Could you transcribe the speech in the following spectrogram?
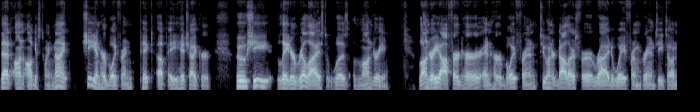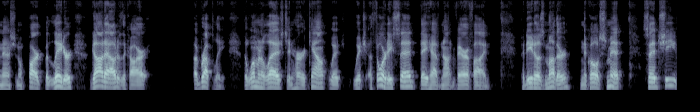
that on August 29th, she and her boyfriend picked up a hitchhiker who she later realized was Laundrie. Laundrie offered her and her boyfriend $200 for a ride away from Grand Teton National Park, but later got out of the car abruptly. The woman alleged in her account, which, which authorities said they have not verified. Petito's mother, Nicole Schmidt, said she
